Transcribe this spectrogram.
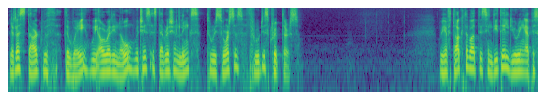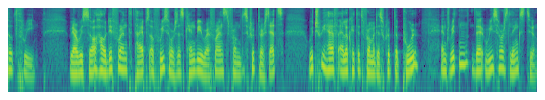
Let us start with the way we already know, which is establishing links to resources through descriptors. We have talked about this in detail during episode 3, where we saw how different types of resources can be referenced from descriptor sets, which we have allocated from a descriptor pool and written the resource links to.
